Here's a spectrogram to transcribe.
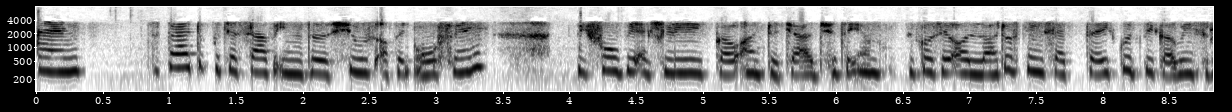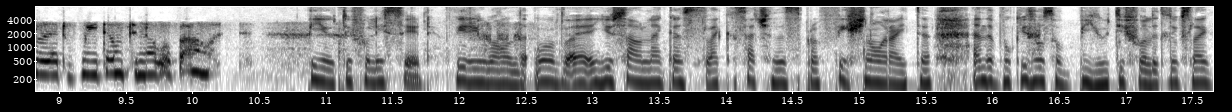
and try to put yourself in the shoes of an orphan before we actually go on to judge them because there are a lot of things that they could be going through that we don't know about. Beautifully said. Very well. uh, You sound like a s- like such this professional writer, and the book is also beautiful. It looks like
